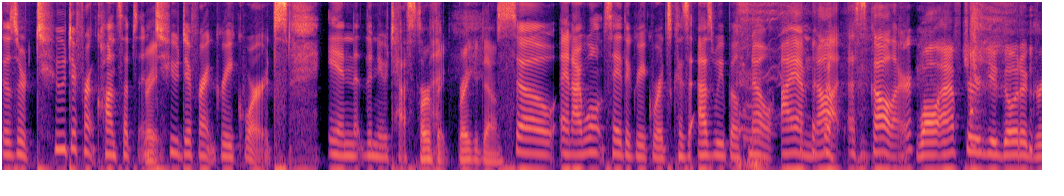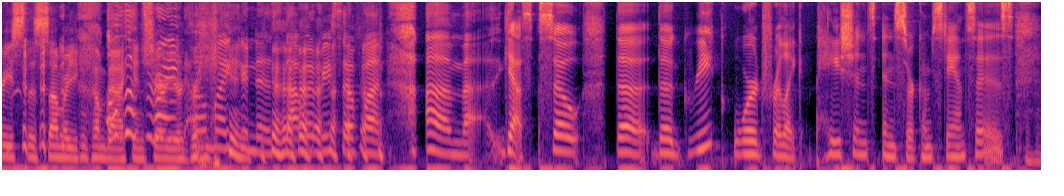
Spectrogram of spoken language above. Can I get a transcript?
those are two different concepts and Great. two different Greek words in the New Testament. Perfect. Break it down. So, and I won't say the Greek words because, as we both know, I am not a scholar. Well, after you go to Greece this summer, you can come back and that's share your. Greek. Oh my goodness, that would be so fun. Um, yes. So the the Greek word for like patience in circumstances, Mm-hmm.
